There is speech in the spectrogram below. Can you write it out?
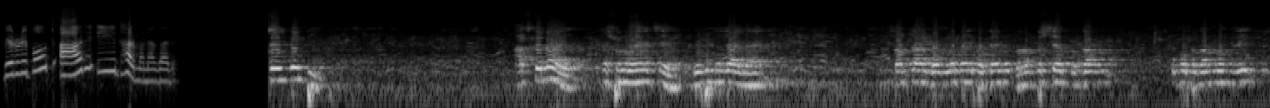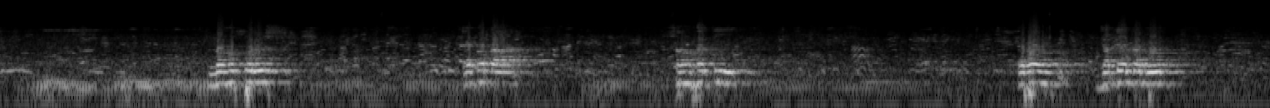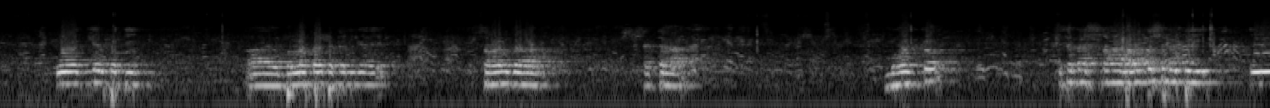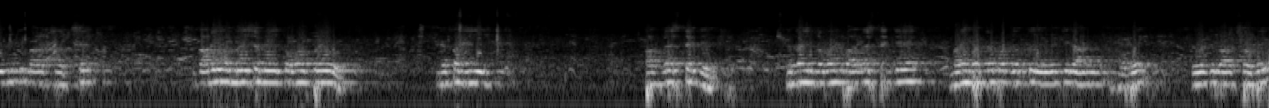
ব্যুরো রিপোর্ট আর ই ধর্মনগর আজকে নয় এটা শুরু হয়েছে বিভিন্ন জায়গায়। সরকার বল্লভভাই প্যাটেল ভারতবর্ষের প্রধান উপপ্রধানমন্ত্রী লৌহ পুরুষ একতা সংহতি এবং জাতীয়তাবোধ ঐক্যের প্রতি আহ, বল্লভভাই প্যাটেলকে স্মরণ করার একটা মুহূর্ত, সেটা সারা ভারতবর্ষব্যাপী এই ইউনিটি মার্চ হচ্ছে। নেতাজি বাংলাদেশ থেকে, নেতাজি জমানি বাংলাদেশ থেকে মানিকভদ্র পর্যন্ত ইউনিটি রান হবে, ইউনিটি মার্চ হবে।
